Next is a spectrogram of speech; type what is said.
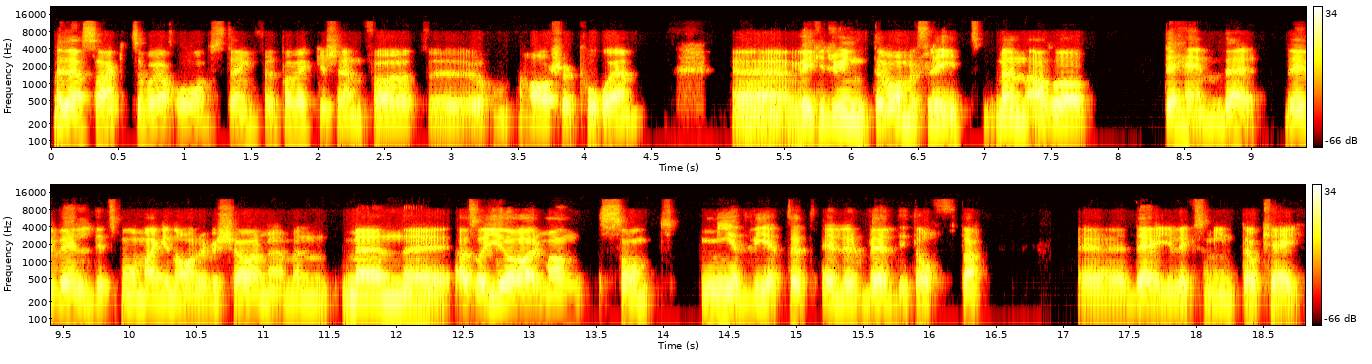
Med det sagt så var jag avstängd för ett par veckor sedan för att uh, ha kört på en. Uh, vilket ju inte var med flit. Men alltså, det händer. Det är väldigt små marginaler vi kör med. Men, men uh, alltså gör man sånt medvetet eller väldigt ofta. Uh, det är ju liksom inte okej.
